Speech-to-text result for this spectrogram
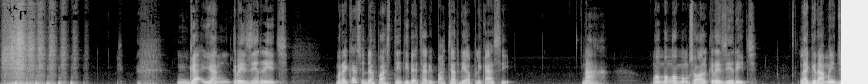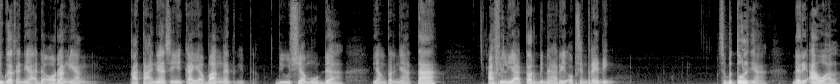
nggak yang crazy rich, mereka sudah pasti tidak cari pacar di aplikasi. Nah, ngomong-ngomong soal crazy rich, lagi rame juga kan ya ada orang yang katanya sih kaya banget gitu di usia muda yang ternyata afiliator binary option trading. Sebetulnya dari awal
